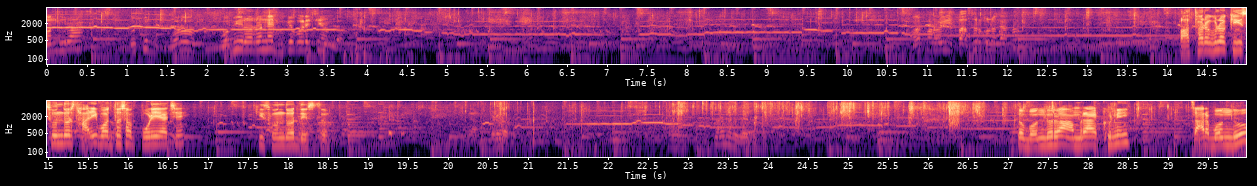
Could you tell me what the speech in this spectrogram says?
বন্ধুরা প্রচুর বড় গভীর অরণ্যে ঢুকে পড়েছি আমরা। পাথরগুলো দেখো কি সুন্দর সারিবদ্ধ সব পড়ে আছে। কি সুন্দর দৃশ্য। তো বন্ধুরা আমরা এক্ষুনি চার বন্ধু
